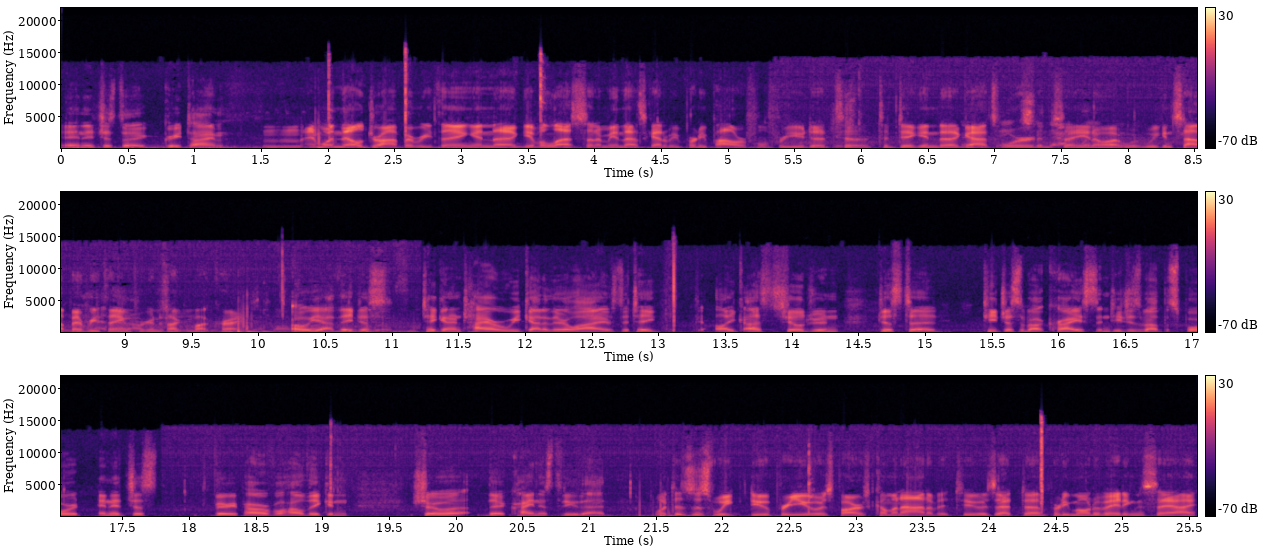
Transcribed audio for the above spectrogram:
And it's just a great time. hmm And when they'll drop everything and uh, give a lesson, I mean, that's got to be pretty powerful for you to, to, to dig into God's Word and say, you know what, we can stop everything if we're going to talk about Christ. Oh yeah, they just take an entire week out of their lives to take like us children just to teach us about Christ and teach us about the sport, and it's just very powerful how they can show uh, their kindness to do that. What does this week do for you as far as coming out of it too? Is that uh, pretty motivating to say I,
